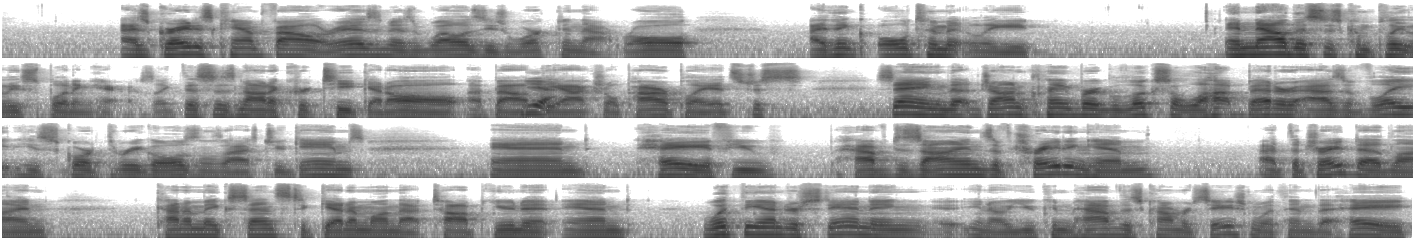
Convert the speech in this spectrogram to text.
as great as Cam Fowler is, and as well as he's worked in that role, I think ultimately, and now this is completely splitting hairs. Like this is not a critique at all about Yeah. the actual power play. It's just saying that John Klingberg looks a lot better as of late. He's scored three goals in his last two games, and hey, if you have designs of trading him at the trade deadline, kind of makes sense to get him on that top unit and with the understanding, you know, you can have this conversation with him that hey,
